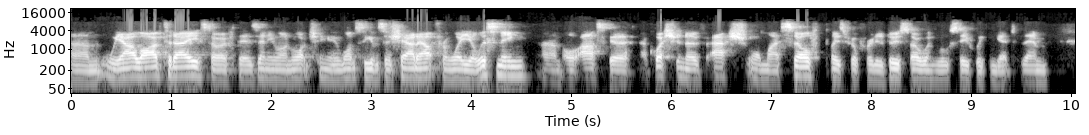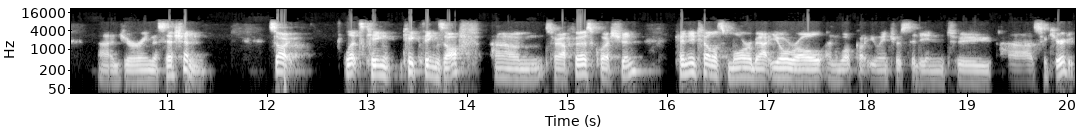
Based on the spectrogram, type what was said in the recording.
Um, we are live today, so if there's anyone watching who wants to give us a shout out from where you're listening um, or ask a, a, question of Ash or myself, please feel free to do so and we'll see if we can get to them uh, during the session. So let's king, kick things off. Um, so, our first question Can you tell us more about your role and what got you interested into uh, security?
